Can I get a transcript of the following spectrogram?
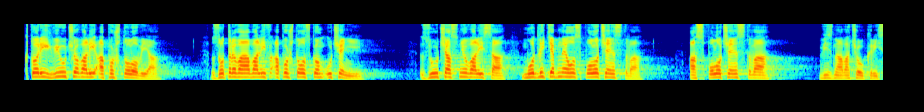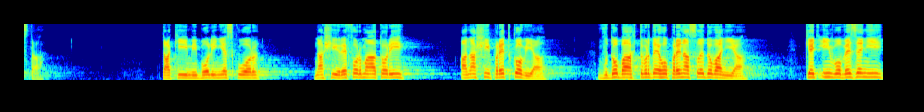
ktorých vyučovali apoštolovia, zotrvávali v apoštolskom učení, zúčastňovali sa modlitebného spoločenstva a spoločenstva vyznávačov Krista. Takými boli neskôr naši reformátori a naši predkovia v dobách tvrdého prenasledovania, keď im vo väzení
